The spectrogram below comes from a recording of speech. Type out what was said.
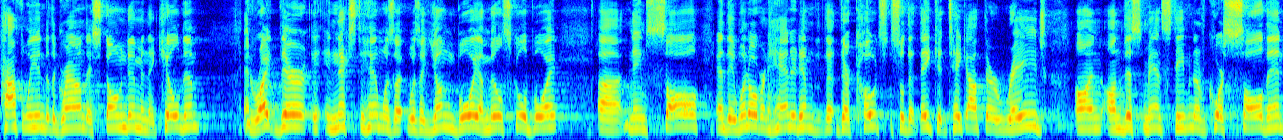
halfway into the ground, they stoned him, and they killed him. And right there next to him was a, was a young boy, a middle school boy uh, named Saul, and they went over and handed him the, their coats so that they could take out their rage on, on this man, Stephen. And of course, Saul then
